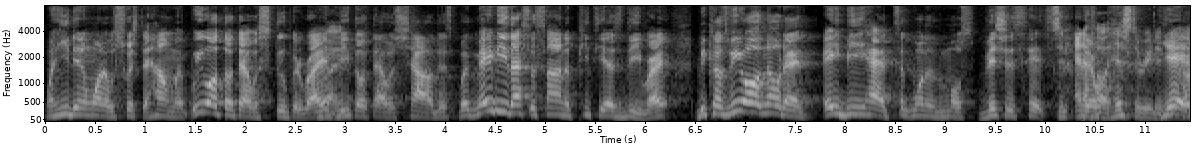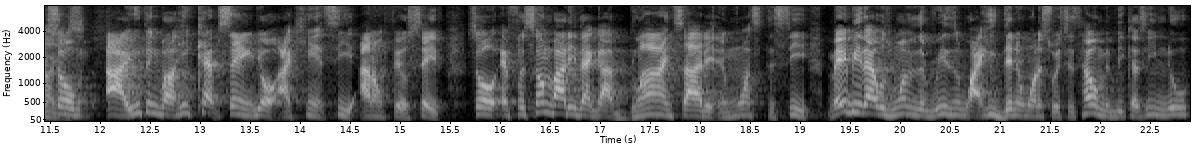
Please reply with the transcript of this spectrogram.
when he didn't want to switch the helmet. We all thought that was stupid, right? Right. We thought that was childish, but maybe that's a sign of PTSD, right? Because we all know that AB had took one of the most vicious hits in there NFL was. history, yeah, so ah, you think about it, he kept saying, "Yo, I can't see, I don't feel safe." So if for somebody that got blindsided and wants to see, maybe that was one of the reasons why he didn't want to switch his helmet because he knew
